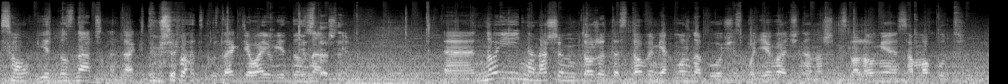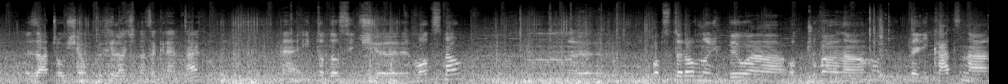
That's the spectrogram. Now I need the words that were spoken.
są jednoznaczne, tak? W tym przypadku, tak? Działają jednoznacznie. Niestety. E, No i na naszym torze testowym, jak można było się spodziewać, na naszym slalomie samochód zaczął się wychylać na zakrętach e, i to dosyć e, mocno. Mm, Podsterowność była odczuwalna, no, delikatna,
